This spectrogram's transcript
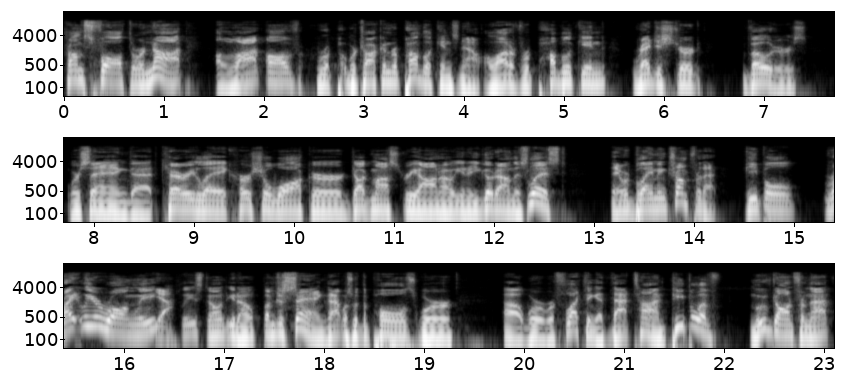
Trump's fault or not, a lot of we're talking Republicans now. A lot of Republican registered voters were saying that Kari Lake, Herschel Walker, Doug Mastriano, you know, you go down this list, they were blaming Trump for that. People, rightly or wrongly, Yeah. please don't, you know, I'm just saying that was what the polls were, uh, were reflecting at that time. People have moved on from that.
